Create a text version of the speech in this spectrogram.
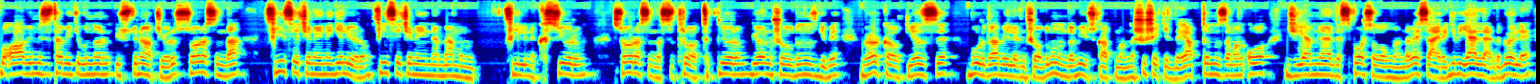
Bu abimizi tabii ki bunların üstüne atıyoruz. Sonrasında fil seçeneğine geliyorum. Fil seçeneğinden ben bunun filini kısıyorum. Sonrasında Stro tıklıyorum. Görmüş olduğunuz gibi workout yazısı burada belirmiş oldu. Bunun da bir üst katmanını şu şekilde yaptığımız zaman o GM'lerde, spor salonlarında vesaire gibi yerlerde böyle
